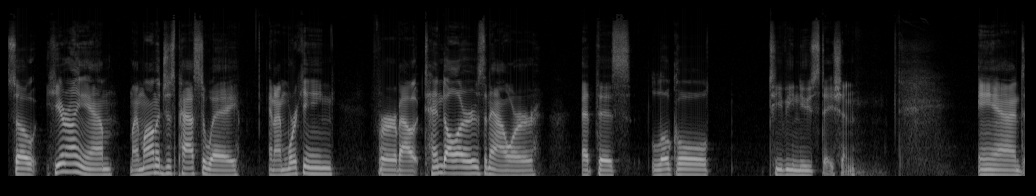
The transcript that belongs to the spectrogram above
So here I am. My mom had just passed away, and I'm working for about $10 an hour at this local TV news station. And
